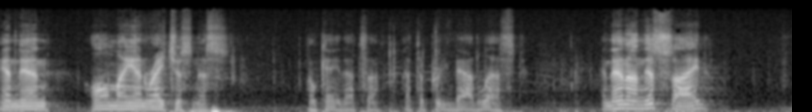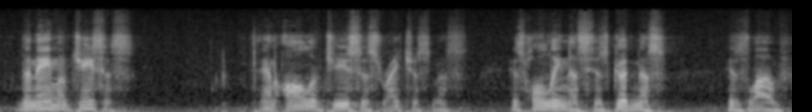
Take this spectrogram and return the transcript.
and then all my unrighteousness. Okay, that's a, that's a pretty bad list. And then on this side, the name of Jesus and all of Jesus' righteousness, his holiness, his goodness, his love.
